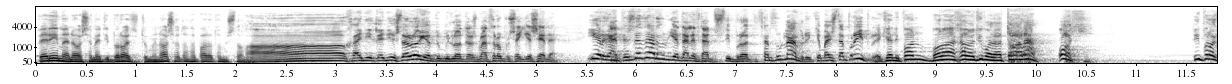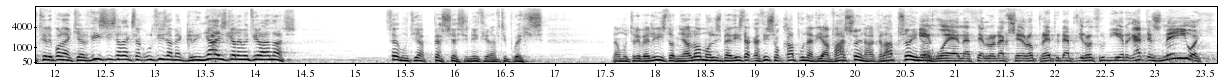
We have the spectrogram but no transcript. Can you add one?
Περίμενε όσο με την πρώτη του μηνός όταν θα πάρω το μισθό μου. Α, χάνει κανείς τα λόγια του μιλώντας με ανθρώπους σαν και σένα. Οι εργάτες δεν θα έρθουν για τα λεφτά τους την πρώτη, θα έρθουν αύριο και μάλιστα πρωί πρωί. Ε, και λοιπόν μπορώ να κάνω τίποτα τώρα; Όχι. Τι πρόκειται λοιπόν να κερδίσεις, αλλά εξακολουθείς να με γκρινιάζεις και να με τυραννάς; Θεέ μου, τι απέσια συνήθεια είναι αυτή που έχεις. Να μου τριβελίζει το μυαλό μόλις με δεις να καθίσω κάπου να διαβάσω ή να γράψω ή να. Εγώ ένα θέλω να ξέρω, πρέπει να πληρωθούν οι εργάτες, ναι ή όχι.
